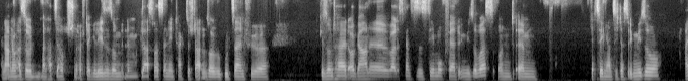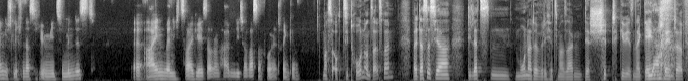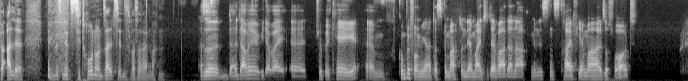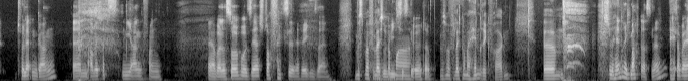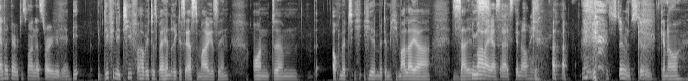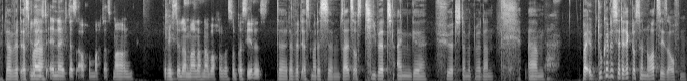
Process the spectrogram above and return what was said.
keine Ahnung, also man hat es ja auch schon öfter gelesen, so mit einem Glas Wasser in den Tag zu starten, soll wohl gut sein für Gesundheit, Organe, weil das ganze System hochfährt, irgendwie sowas. Und ähm, deswegen hat sich das irgendwie so eingeschlichen, dass ich irgendwie zumindest äh, ein, wenn nicht zwei Gläser oder einen halben Liter Wasser vorher trinke. Machst du auch Zitrone und Salz rein? Weil das ist ja die letzten Monate, würde ich jetzt mal sagen, der Shit gewesen, der Ja, Gamechanger für alle. Wir müssen jetzt Zitrone und Salz ins Wasser reinmachen. also da, da wären wir wieder bei äh, Triple K. Ähm, Kumpel von mir hat das gemacht und der meinte, der war danach mindestens drei, vier Mal sofort Toilettengang. Ähm, aber ich habe es nie angefangen. Ja, aber das soll wohl sehr stoffwechselerregend sein, Müssen wir vielleicht so nochmal, gehört habe. müssen wir vielleicht noch mal Hendrik fragen. Ähm, Schon Hendrik macht das, ne? Ich glaube, bei Hendrik habe ich das mal in der Story gesehen. eh, definitiv habe ich das bei Hendrik das erste Mal gesehen. Und ähm, auch mit hi- hier mit dem Himalaya-Salz. Himalaya-Salz, genau. Stimmt, stimmt. Genau, da wird Vielleicht erstmal, ändere ich das auch und mache das mal und berichte dann mal nach einer Woche, was so passiert ist. da, da wird erstmal das ähm, Salz aus Tibet eingeführt, damit wir dann. Ähm, bei, du könntest ja direkt aus der Nordsee saufen.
